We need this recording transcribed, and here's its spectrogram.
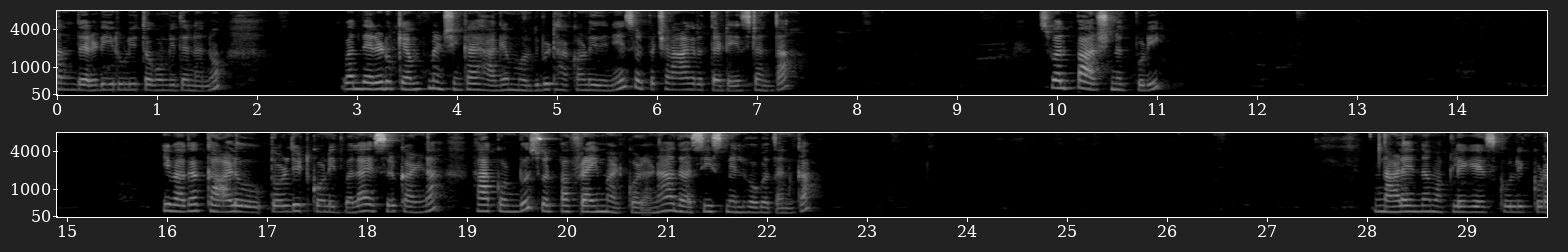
ಒಂದೆರಡು ಈರುಳ್ಳಿ ತೊಗೊಂಡಿದ್ದೆ ನಾನು. ಒಂದೆರಡು ಕೆಂಪು ಮೆಣಸಿನ್ಕಾಯಿ ಹಾಗೆ ಮುರಿದ್ಬಿಟ್ಟು ಹಾಕ್ಕೊಂಡಿದ್ದೀನಿ ಸ್ವಲ್ಪ ಚೆನ್ನಾಗಿರುತ್ತೆ ಟೇಸ್ಟ್ ಅಂತ. ಸ್ವಲ್ಪ ಅರ್ಶಿನದ ಪುಡಿ. ಇವಾಗ ಕಾಳು ತೊಳೆದಿಟ್ಕೊಂಡಿದ್ವಲ್ಲ, ಹೆಸ್ರು ಕಾಳನ್ನ ಹಾಕ್ಕೊಂಡು ಸ್ವಲ್ಪ ಫ್ರೈ ಮಾಡ್ಕೊಳ್ಳೋಣ. ಅದು ಹಸಿ ಸ್ಮೆಲ್ ಹೋಗೋ ತನಕ. ನಾಳೆಯಿಂದ ಮಕ್ಕಳಿಗೆ ಸ್ಕೂಲಿಗೆ ಕೂಡ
